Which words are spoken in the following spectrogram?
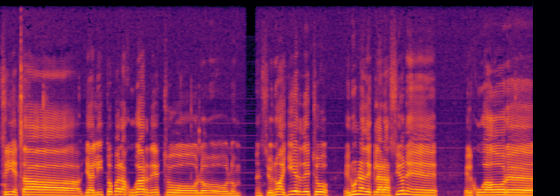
Sí, está ya listo para jugar. De hecho, lo, lo mencionó ayer. De hecho, en una declaración, eh, el jugador eh,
